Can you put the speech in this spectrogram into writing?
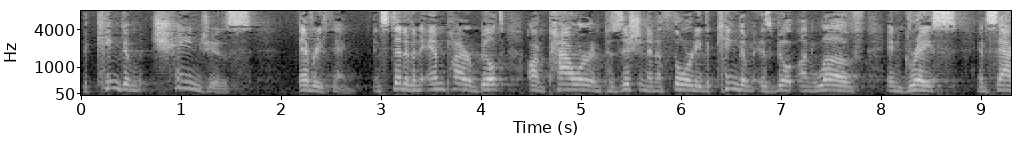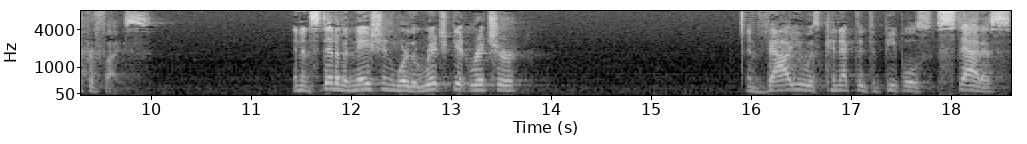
The kingdom changes everything. Instead of an empire built on power and position and authority, the kingdom is built on love and grace and sacrifice. And instead of a nation where the rich get richer and value is connected to people's status,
